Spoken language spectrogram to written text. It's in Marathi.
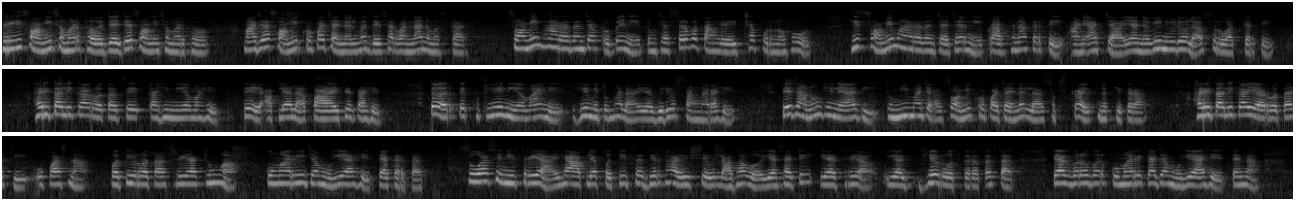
श्री स्वामी समर्थ जय जय स्वामी समर्थ. माझ्या स्वामी कृपा चॅनलमध्ये सर्वांना नमस्कार. स्वामी महाराजांच्या कृपेने तुमच्या सर्व चांगल्या इच्छा पूर्ण होत. ही स्वामी महाराजांच्या चरणी प्रार्थना करते आणि आजच्या या नवीन व्हिडिओला सुरुवात करते. हरितालिका व्रताचे काही नियम आहेत ते आपल्याला पाळायचेच आहेत. तर ते कुठले नियम आहे हे मी तुम्हाला या व्हिडिओत सांगणार आहे. ते जाणून घेण्याआधी तुम्ही माझ्या स्वामी कृपा चॅनलला सबस्क्राईब नक्की करा. हरितालिका या व्रताची उपासना पतिव्रता स्त्रिया किंवा कुमारी ज्या मुली आहेत त्या करतात. सुवासिनी स्त्रिया ह्या आपल्या पतीचं दीर्घ आयुष्य लाभावं यासाठी या स्त्रिया या हे व्रत करत असतात. त्याचबरोबर कुमारिका ज्या मुली आहेत त्यांना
